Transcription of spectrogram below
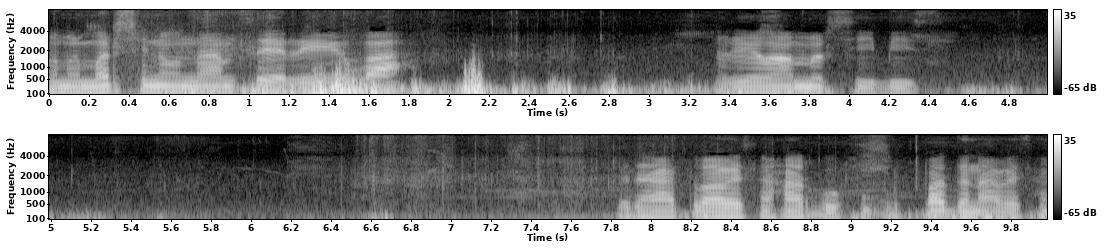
અને મરસીનું નામ છે રેવા. રેવા મરસી બીજ. બધા હાથ આવે છે, સારું ઉત્પાદન આવે છે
